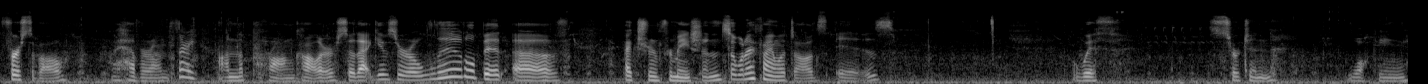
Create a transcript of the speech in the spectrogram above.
first of all, I have her on, sorry, on the prong collar. So that gives her a little bit of extra information. So what I find with dogs is with certain walking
